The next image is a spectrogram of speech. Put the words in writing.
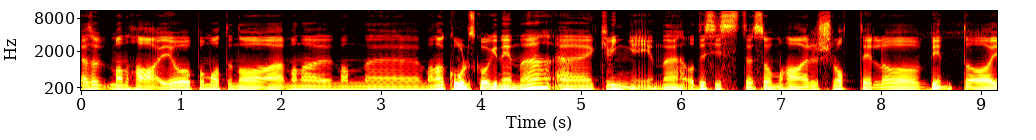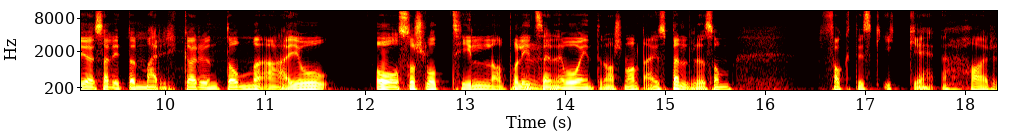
Altså, man har jo på en måte nå Man har, man, eh, man har Kolskogen inne, eh, Kvinge inne. Og de siste som har slått til og begynt å gjøre seg litt bemerka rundt om, er jo og også slått til på eliteserienivå og internasjonalt, er jo spillere som faktisk ikke har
